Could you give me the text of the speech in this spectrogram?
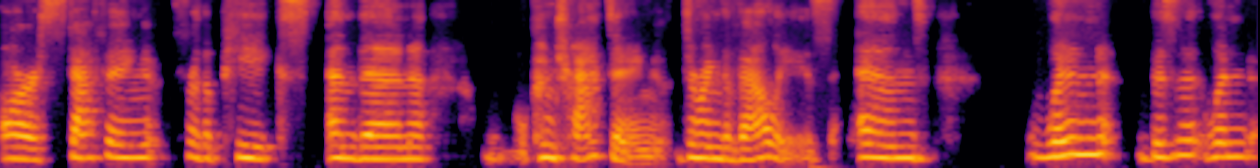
are staffing for the peaks and then contracting during the valleys. And when business when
